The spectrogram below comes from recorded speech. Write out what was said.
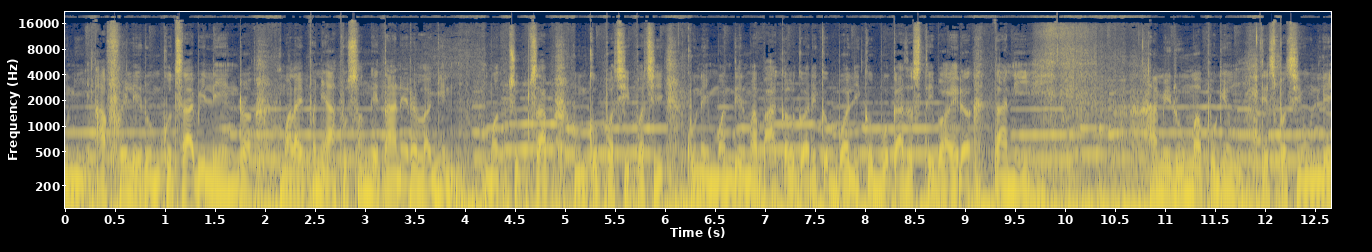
उनी आफैले रुमको चाबी लिइन् र मलाई पनि आफूसँगै तानेर लगिन्। म चुपचाप उनको पछि पछि कुनै मन्दिरमा भाकल गरेको बलिको बोका जस्तै भएर तानिए। हामी रुममा पुग्यौँ। त्यसपछि उनले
